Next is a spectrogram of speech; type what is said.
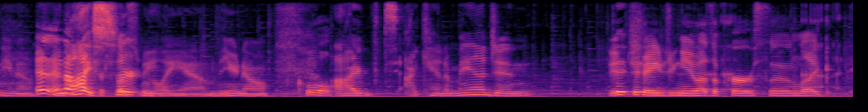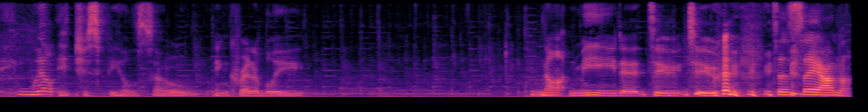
You know. And- and what I you're supposed to be. certainly am, you know. Cool. I I can't imagine. It, changing you as a person, like Well, it just feels so incredibly not me to to to. to say I'm,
